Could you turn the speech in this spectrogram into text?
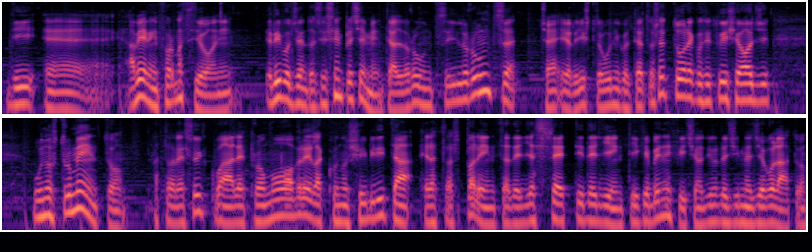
di eh, avere informazioni rivolgendosi semplicemente al RUNZ. Il RUNZ, cioè il registro unico del terzo settore, costituisce oggi uno strumento attraverso il quale promuovere la conoscibilità e la trasparenza degli assetti degli enti che beneficiano di un regime agevolato.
